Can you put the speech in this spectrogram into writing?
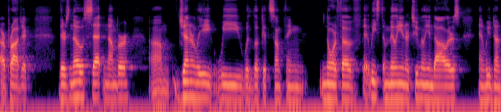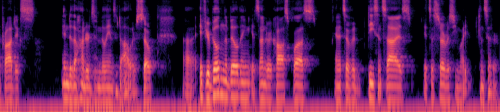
our project? There's no set number. Um, generally, we would look at something north of at least a million or two million dollars, and we've done projects into the hundreds of millions of dollars. So, uh, if you're building the building, it's under a cost plus, and it's of a decent size it's a service you might consider.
